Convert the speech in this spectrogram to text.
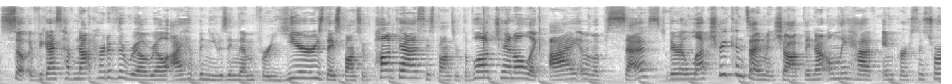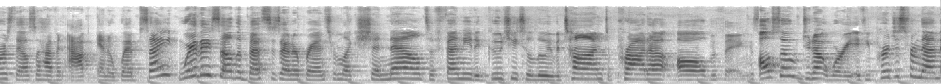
So if you guys have not heard of The Real Real, I have been using them for years. They sponsor the podcast, they sponsor the vlog channel, like I am obsessed. They're a luxury consignment shop. They not only have in-person stores, they also have an app and a website where they sell the best designer brands from like Chanel to Fendi to Gucci to Louis Vuitton to Prada, all the things. Also, do not worry, if you purchase from them,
